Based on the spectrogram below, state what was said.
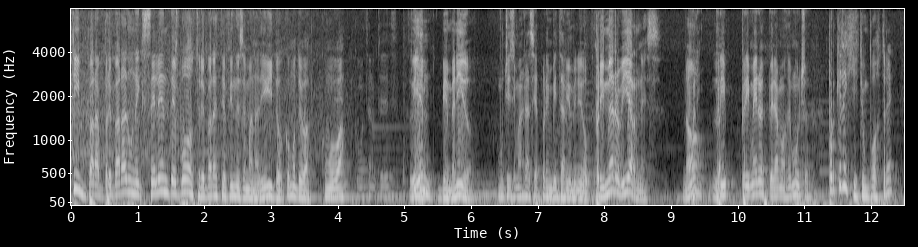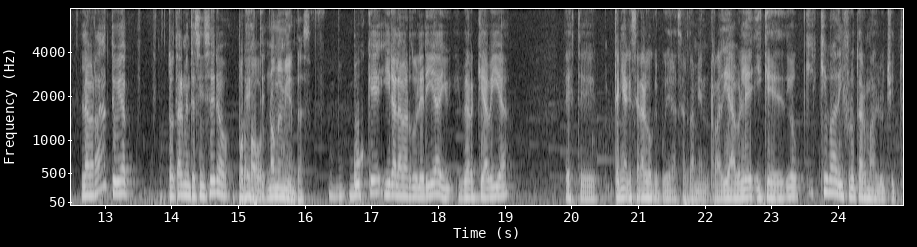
tip para preparar un excelente postre para este fin de semana. Dieguito, ¿cómo te va? ¿Cómo va? ¿Cómo están ustedes? Bien, bienvenido. Muchísimas gracias por invitarme. Bienvenido. Primer viernes, ¿no? Pri- primero esperamos de mucho. ¿Por qué elegiste un postre? La verdad, te voy a totalmente sincero. Por favor, este, no me mientas. bu- Busqué ir a la verdulería y, y ver qué había. Este, tenía que ser algo que pudiera ser también radiable y que, digo, ¿qué, qué va a disfrutar más, Luchito?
